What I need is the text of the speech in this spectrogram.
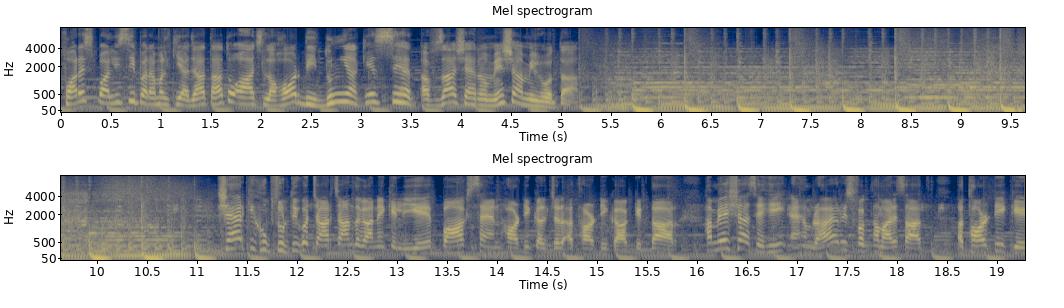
फॉरेस्ट पॉलिसी पर अमल किया जाता तो आज लाहौर भी दुनिया के सेहत अफजा शहरों में शामिल होता शहर की खूबसूरती को चार चाँद लगाने के लिए पार्क्स एंड हॉर्टिकल्चर अथॉरिटी का किरदार हमेशा से ही अहम रहा है और इस वक्त हमारे साथ अथॉरिटी के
